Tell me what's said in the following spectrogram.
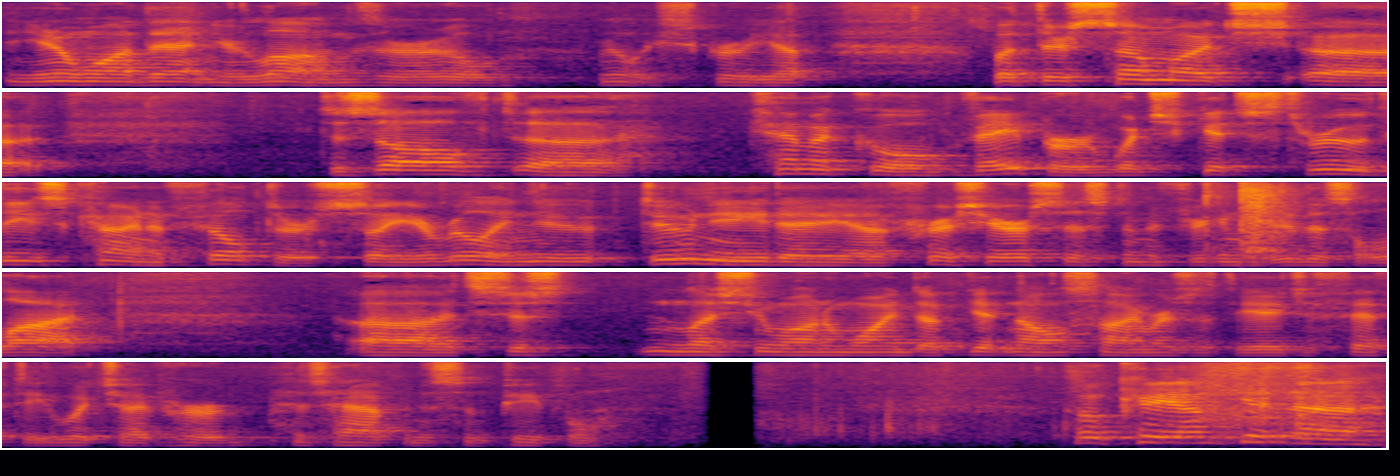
And you don't want that in your lungs or it'll really screw you up. But there's so much uh, dissolved uh, chemical vapor which gets through these kind of filters so you really do need a, a, fresh air system if you're going to do this a lot. Uh, it's just unless you want to wind up getting Alzheimer's at the age of 50 which I've heard has happened to some people. Okay, I'm getting to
